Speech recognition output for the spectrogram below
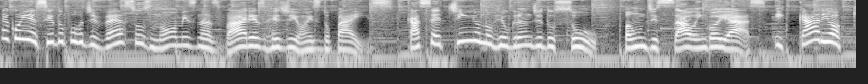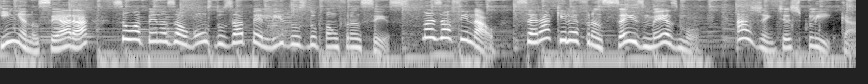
é conhecido por diversos nomes nas várias regiões do país. Cacetinho no Rio Grande do Sul, pão de sal em Goiás e carioquinha no Ceará são apenas alguns dos apelidos do pão francês. Mas afinal, será que ele é francês mesmo? A gente explica.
